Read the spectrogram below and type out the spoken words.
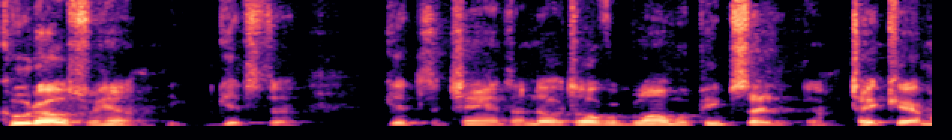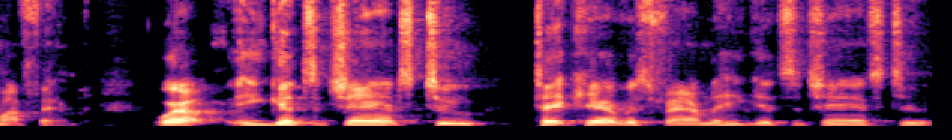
kudos for him. He gets the gets a chance. I know it's overblown when people say, "Take care of my family." Well, he gets a chance to take care of his family. He gets a chance to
